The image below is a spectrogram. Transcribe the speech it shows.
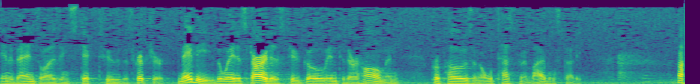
in evangelizing, stick to the Scripture. Maybe the way to start is to go into their home and propose an Old Testament Bible study.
